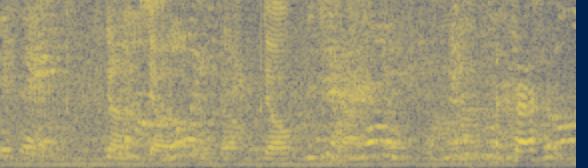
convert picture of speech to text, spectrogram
is it? Don't, don't, don't, don't. don't.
